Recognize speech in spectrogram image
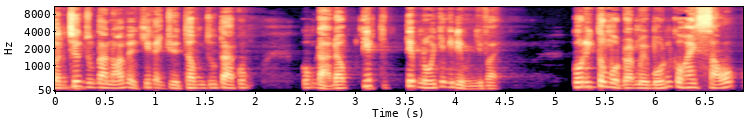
tuần trước chúng ta nói về khía cạnh truyền thông, chúng ta cũng cũng đã động tiếp tiếp nối những cái điều như vậy. Cô Đinh Tô một đoạn 14 câu 26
